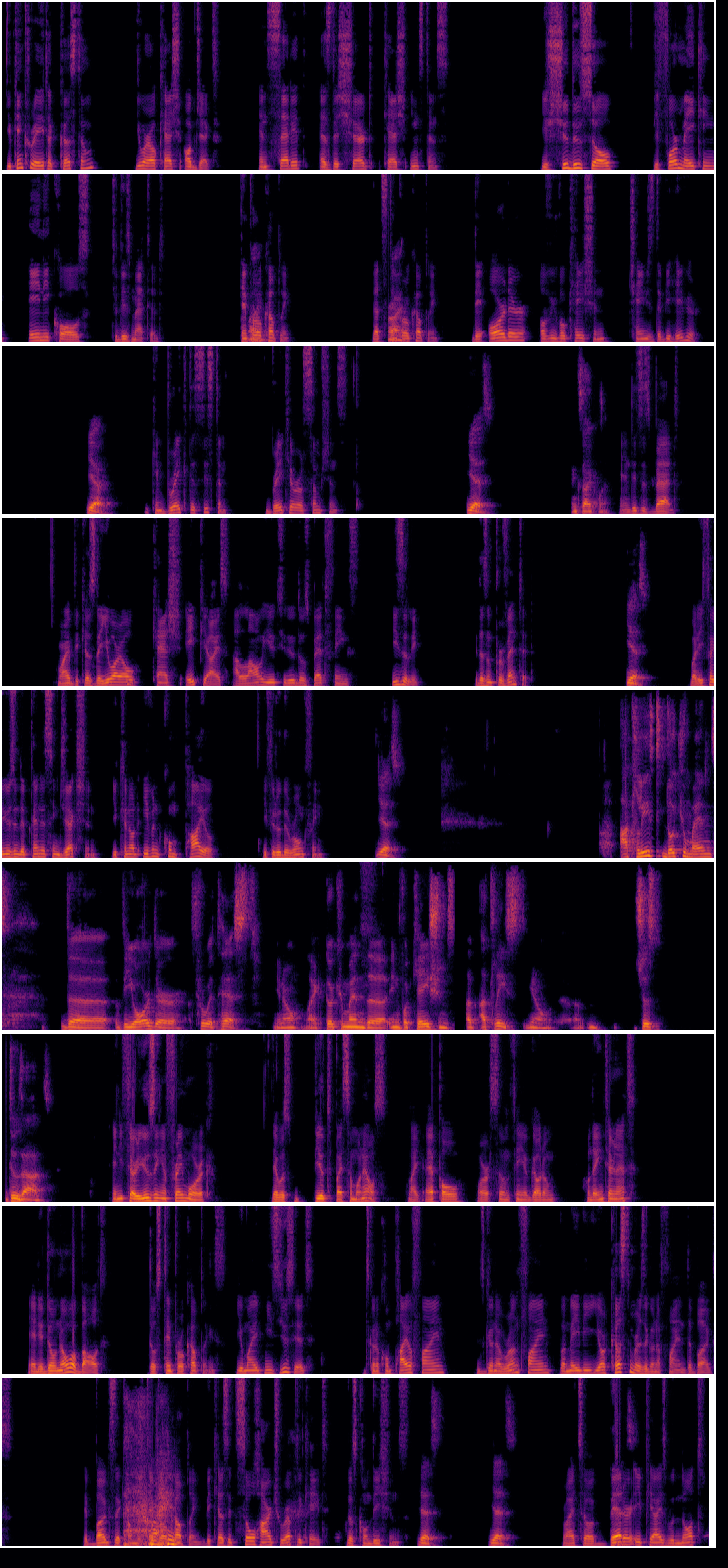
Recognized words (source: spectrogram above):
You can create a custom URL cache object and set it as the shared cache instance. You should do so before making any calls to this method. Temporal right. coupling. That's temporal right. coupling. The order of invocation changes the behavior. Yeah. You can break the system, break your assumptions. Yes, exactly. And this is bad right? Because the URL cache APIs allow you to do those bad things easily. It doesn't prevent it. Yes. But if you're using dependency injection, you cannot even compile if you do the wrong thing. Yes. At least document the the order through a test. You know, like document the invocations. At, at least, you know, um, just do that. And if you're using a framework that was built by someone else, like Apple or something you got on, on the internet, and you don't know about those temporal couplings, you might misuse it. It's going to compile fine. It's going to run fine, but maybe your customers are going to find the bugs, the bugs that come with temporal right. coupling because it's so hard to replicate those conditions. Yes. Yes. Right. So better yes. APIs would not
